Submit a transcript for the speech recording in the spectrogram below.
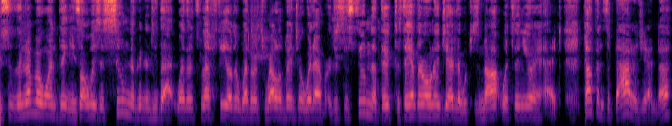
so the number one thing is always assume they're going to do that, whether it's left field or whether it's relevant or whatever. Just assume that they're, because they have their own agenda, which is not what's in your head. Not that it's a bad agenda,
